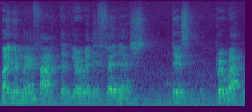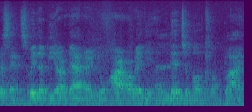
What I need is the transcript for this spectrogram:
By the mere fact that you already finished these prerequisites with a B or better, you are already eligible to apply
